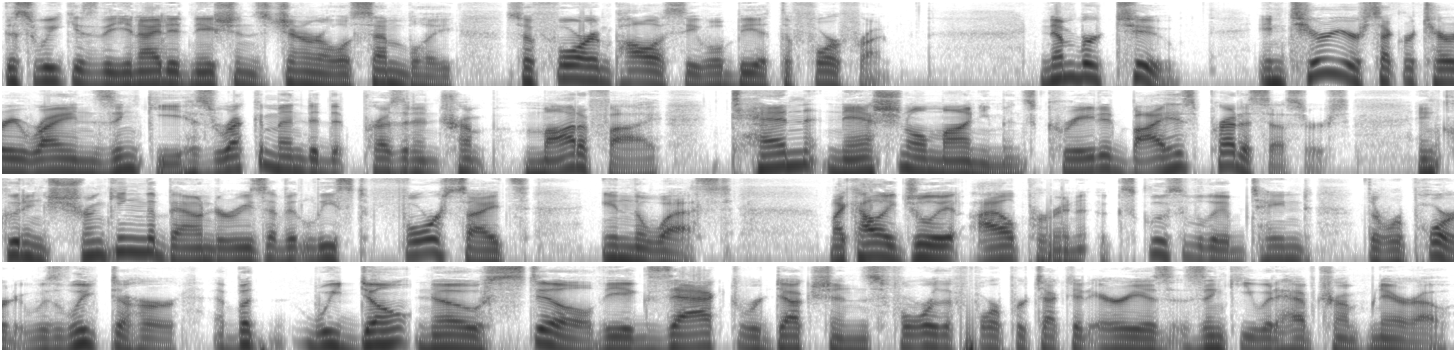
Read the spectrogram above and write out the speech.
This week is the United Nations General Assembly, so foreign policy will be at the forefront. Number two, Interior Secretary Ryan Zinke has recommended that President Trump modify 10 national monuments created by his predecessors, including shrinking the boundaries of at least four sites in the West. My colleague Juliet Eilperin exclusively obtained the report. It was leaked to her, but we don't know still the exact reductions for the four protected areas Zinke would have Trump narrow.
